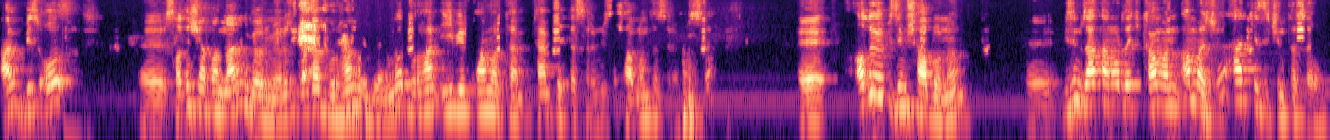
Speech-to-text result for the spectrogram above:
Abi biz o e, satış yapanlar mı görmüyoruz? Burada Burhan var yanımda. Burhan iyi bir Canva tem- template tasarımcısı, şablon tasarımcısı. E, alıyor bizim şablonu. E, bizim zaten oradaki Canva'nın amacı herkes için tasarım.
